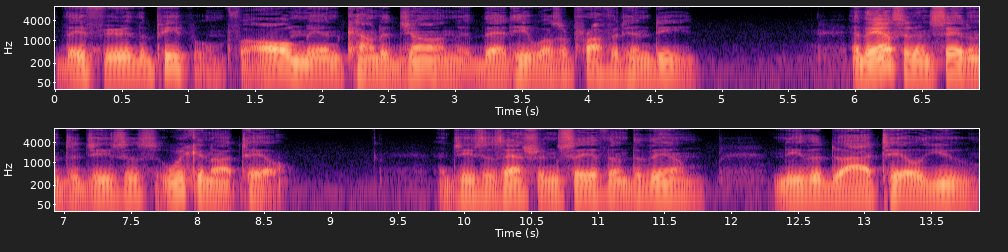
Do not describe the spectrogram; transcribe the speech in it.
they feared the people, for all men counted John that he was a prophet indeed. And they answered and said unto Jesus, We cannot tell. And Jesus answering saith unto them, Neither do I tell you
